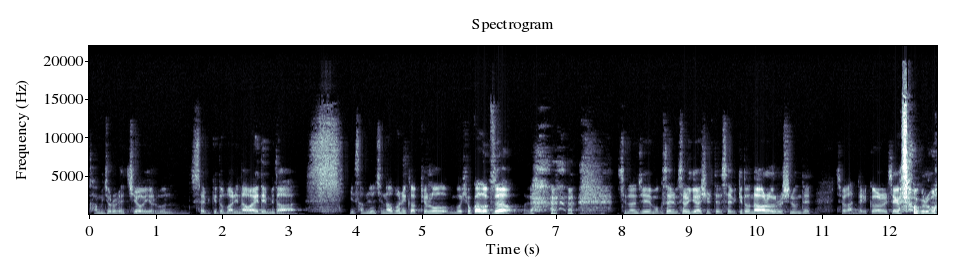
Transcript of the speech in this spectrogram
강조를 했죠. 여러분 새벽기도 많이 나와야 됩니다. 이 3년 지나 보니까 별로 뭐 효과가 없어요. 지난주에 목사님 설교하실 때 새벽기도 나와라 그러시는데 제가 안 될 걸 제가 속으로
